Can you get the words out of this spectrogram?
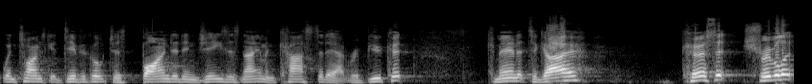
When times get difficult, just bind it in Jesus' name and cast it out. Rebuke it command it to go, curse it, shrivel it,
